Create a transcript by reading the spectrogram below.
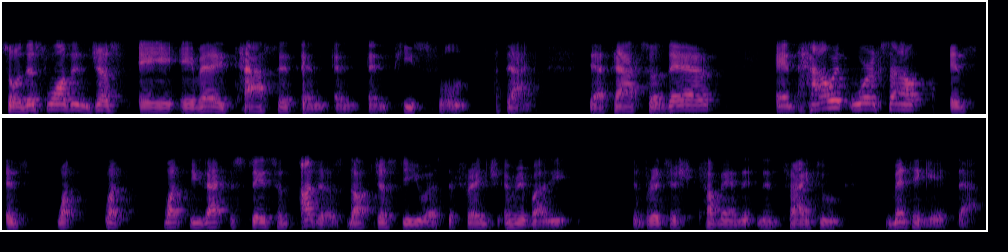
So this wasn't just a, a very tacit and, and, and peaceful attack. The attacks are there, and how it works out is, is what, what, what the United States and others, not just the US, the French, everybody, the British come in and try to mitigate that.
